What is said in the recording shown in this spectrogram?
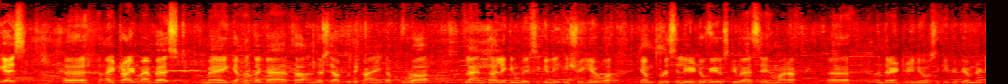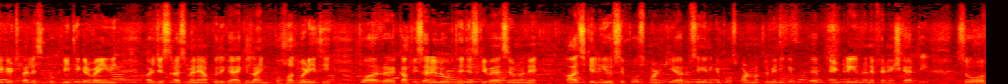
guys I tried my best मैं यहाँ तक आया था, अंदर से आपको दिखाने का पूरा प्लान था, लेकिन बेसिकली इशू ये हुआ कि हम थोड़े से लेट हो गए, उसकी वजह से हमारा अंदर एंट्री नहीं हो सकी क्योंकि हमने टिकट्स पहले से बुक नहीं थी करवाई हुई। और जिस तरह से मैंने आपको दिखाया कि लाइन बहुत बड़ी थी और काफ़ी सारे लोग थे जिसकी वजह से उन्होंने आज के लिए उसे पोस्टपोन किया और उसे यानी कि पोस्टपोन मतलब यानी कि एंट्री उन्होंने फिनिश कर दी। सो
